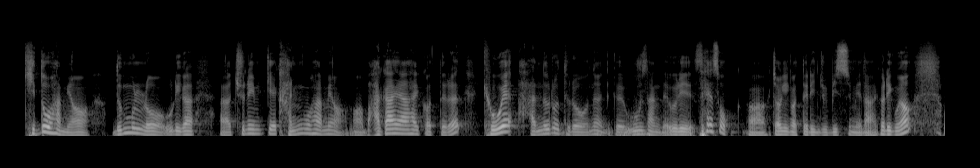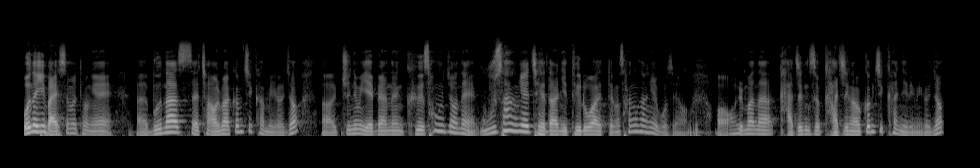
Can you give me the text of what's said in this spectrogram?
기도하며 눈물로 우리가 어, 주님께 간구하며 어, 막아야 할 것들은 교회 안으로 들어오는 그 우상들, 우리 세속 적인 것들인 줄 믿습니다. 그리고요 오늘 이 말씀을 통해 어, 문하세 참 얼마나 끔찍합니까, 그죠? 어, 주님을 예배하는 그 성전에 우상의 재단이 들어와 있다는 걸 상상해 보세요. 어, 얼마나 가증스 가증하고 끔찍한 일입니까, 그죠?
